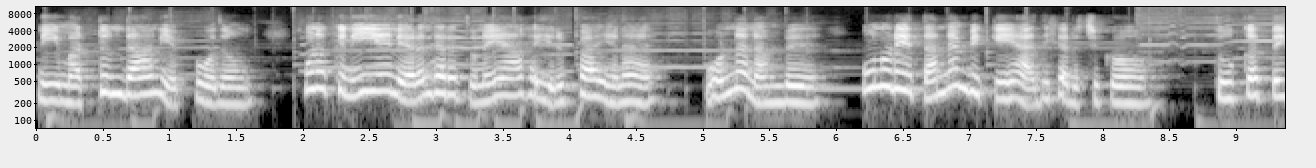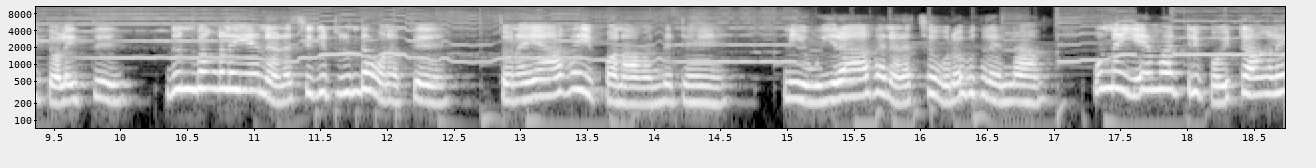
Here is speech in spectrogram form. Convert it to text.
நீ மட்டும்தான் எப்போதும். உனக்கு நீயே நிரந்தர துணையாக இருப்பாய் என உன்னை நம்பு. உன்னுடைய தன்னம்பிக்கையை அதிகரிச்சுக்கோ. தூக்கத்தை தொலைத்து துன்பங்களையே நினச்சிக்கிட்டு இருந்த உனக்கு? துணையாக இப்போ நான் வந்துட்டேன். நீ உயிராக நினச்ச உறவுகள் எல்லாம் உன்னை ஏமாற்றி போயிட்டாங்களே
